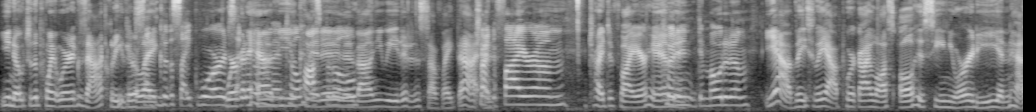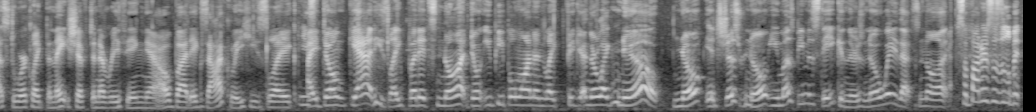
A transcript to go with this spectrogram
you know, to the point where exactly they're Sent like, him to the psych ward. we're sent going to have the you mental committed hospital. and evaluated and stuff like that. Tried and to fire him. tried to fire him. Couldn't. Demoted him. yeah, basically, yeah. Poor guy lost all his seniority and has to work like the night shift and everything now. But exactly, he's like, He's- I don't get. He's like, but it's not. Don't you people want to like figure? And they're like, no, nope. It's just no. You must be mistaken. There's no way that's not. So Butters is a little bit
